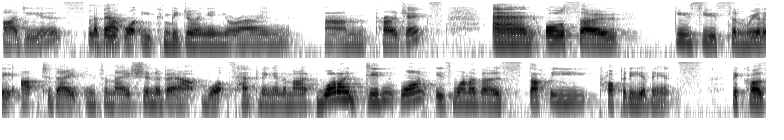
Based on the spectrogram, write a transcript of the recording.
ideas about what you can be doing in your own um, projects, and also gives you some really up to date information about what's happening in the market. What I didn't want is one of those stuffy property events because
